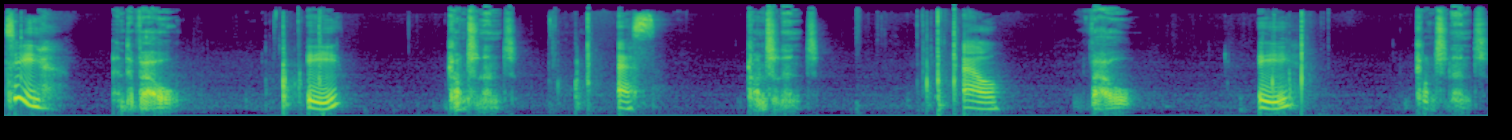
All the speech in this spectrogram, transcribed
T. And a vowel. E. Consonant. S. Consonant. L. Vowel. E. Consonant.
